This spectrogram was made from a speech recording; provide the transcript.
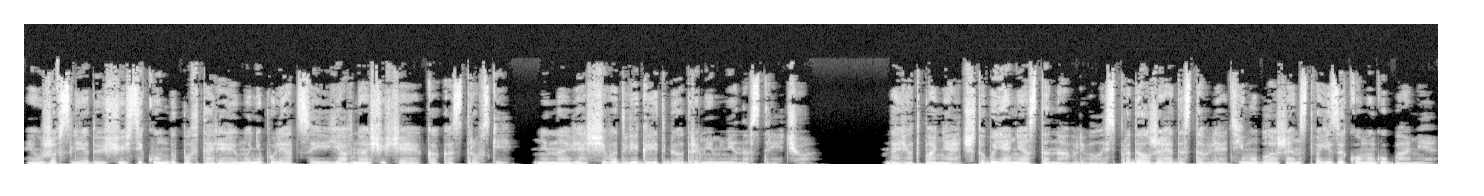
и уже в следующую секунду повторяю манипуляции, явно ощущая, как Островский ненавязчиво двигает бедрами мне навстречу. Дает понять, чтобы я не останавливалась, продолжая доставлять ему блаженство языком и губами.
